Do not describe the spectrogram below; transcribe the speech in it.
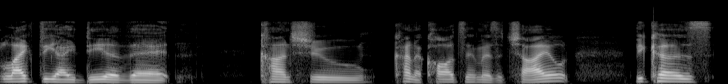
like the idea that Khonshu kind of called to him as a child because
